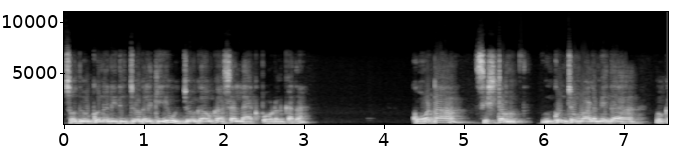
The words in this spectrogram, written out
చదువుకున్న నిరుద్యోగులకి ఉద్యోగ అవకాశాలు లేకపోవడం కదా. కోటా సిస్టమ్ ఇంకొంచెం వాళ్ళ మీద ఒక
